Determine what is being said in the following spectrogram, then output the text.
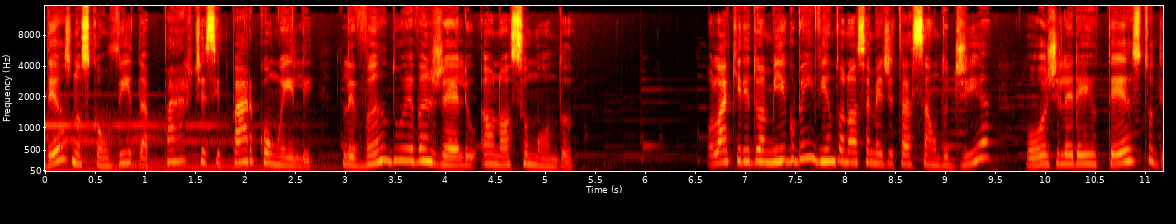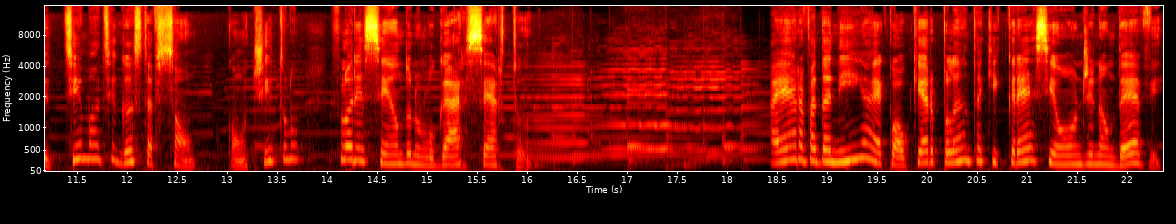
Deus nos convida a participar com Ele, levando o Evangelho ao nosso mundo. Olá, querido amigo, bem-vindo à nossa meditação do dia. Hoje lerei o texto de Timothy Gustafson com o título Florescendo no Lugar Certo. A erva daninha é qualquer planta que cresce onde não deve,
